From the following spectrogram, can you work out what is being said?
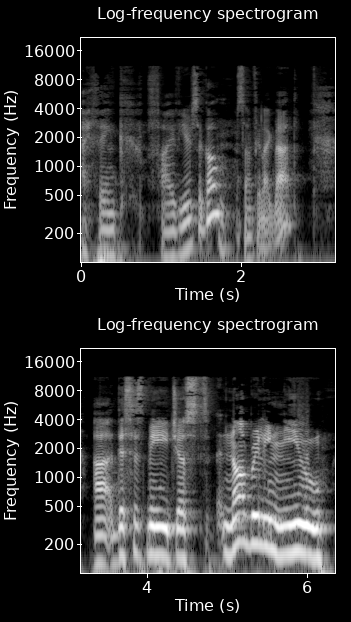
I think, five years ago, something like that. Uh, this is me just not really new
